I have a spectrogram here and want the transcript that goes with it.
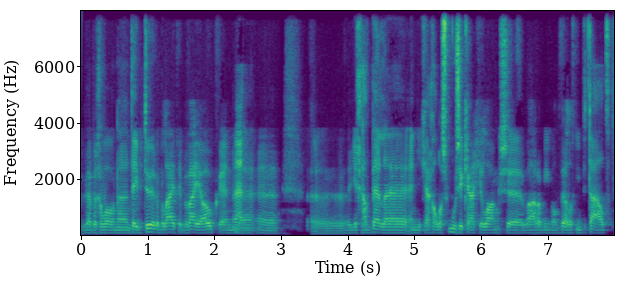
we hebben gewoon een debiteurenbeleid, hebben wij ook. En Ja. eh, eh, eh, je gaat bellen en je krijgt alle smoezen krijg je langs eh, waarom iemand wel of niet betaalt.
